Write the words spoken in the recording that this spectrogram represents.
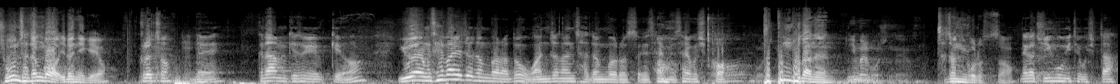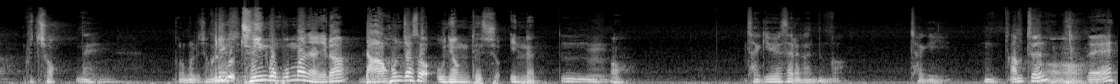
좋은 자전거 이런 얘기예요. 그렇죠. 네. 그 다음 계속 해볼게요. 유아용 세발 자전거라도 완전한 자전거로서의 삶을 살고 싶어. 어, 부품보다는 이 말 멋있네요. 자전거로서. 내가 주인공이 되고 싶다. 그렇죠. 네. 그런 걸로 정말. 그리고 주인공뿐만이 아니라 나 혼자서 운영될 수 있는. 음, 어. 자기 회사를 갖는 거. 자기. 음, 아무튼 어, 어. 네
